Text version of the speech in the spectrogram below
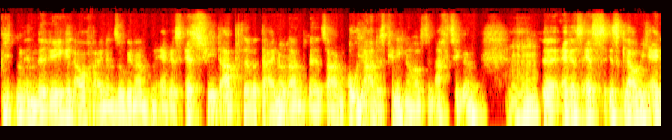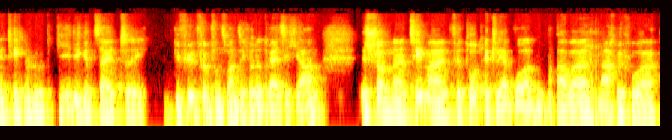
bieten in der Regel auch einen sogenannten RSS-Feed ab. Da wird der eine oder andere sagen, oh ja, das kenne ich noch aus den 80ern. Mhm. RSS ist, glaube ich, eine Technologie, die gibt es seit äh, gefühlt 25 oder 30 Jahren. Ist schon äh, zehnmal für tot erklärt worden, aber mhm. nach wie vor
